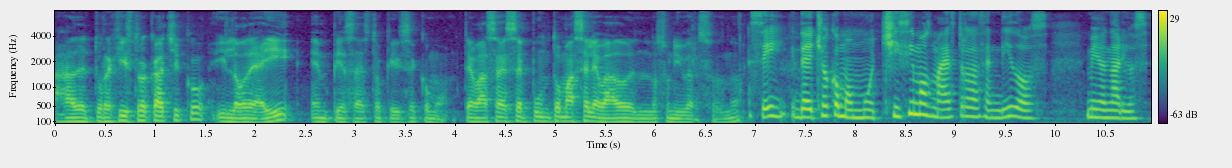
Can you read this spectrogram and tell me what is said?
Ajá, de tu registro acá, chico. Y lo de ahí empieza esto que dice como te vas a ese punto más elevado en los universos, ¿no? Sí, de hecho como muchísimos maestros ascendidos millonarios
